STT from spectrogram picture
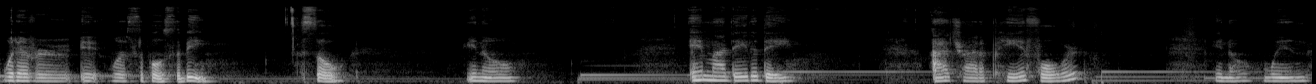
whatever it was supposed to be. So, you know, in my day to day, I try to pay it forward. You know, when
